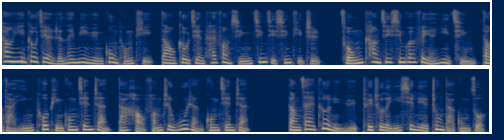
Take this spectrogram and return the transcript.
倡议构建人类命运共同体到构建开放型经济新体制；从抗击新冠肺炎疫情到打赢脱贫攻坚战、打好防治污染攻坚战，党在各领域推出了一系列重大工作。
